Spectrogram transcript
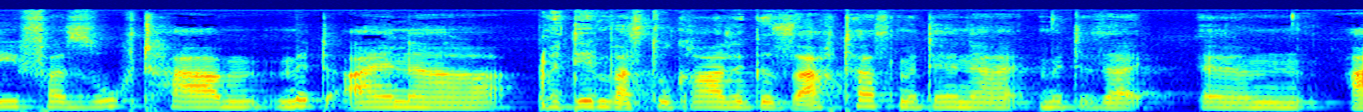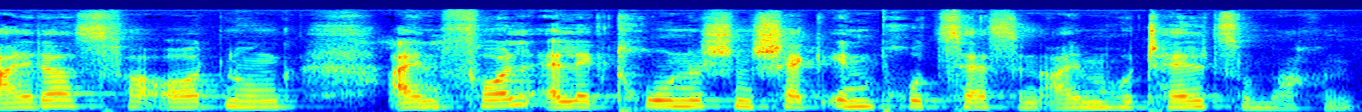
die versucht haben, mit einer, mit dem, was du gerade gesagt hast, mit, der, mit dieser ähm, EIDAS-Verordnung, einen voll elektronischen Check-in-Prozess in einem Hotel zu machen.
